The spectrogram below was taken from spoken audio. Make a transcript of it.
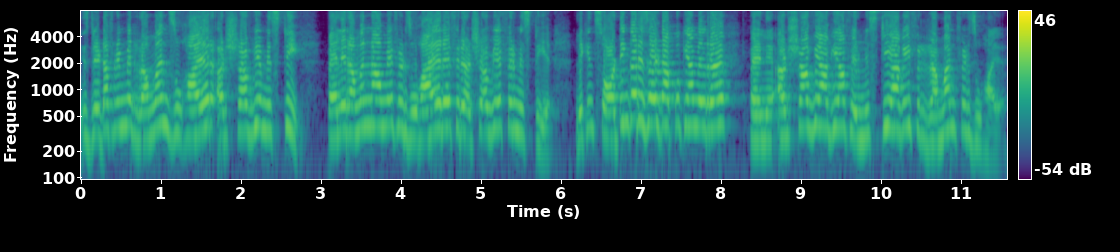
इस डेटा फ्रेम में रमन, जुहायर अर्श्रव्य मिस्टी पहले रमन नाम है, फिर जुहायर है, फिर अर्शव्य फिर मिस्टी है। लेकिन सॉर्टिंग का रिज़ल्ट आपको क्या मिल रहा है? पहले अर्शव्य आ गया फिर मिस्टी आ गई फिर रमन फिर जुहायर।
